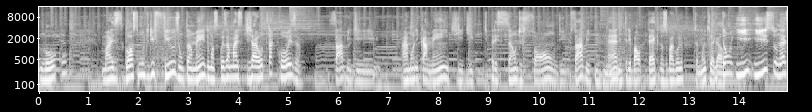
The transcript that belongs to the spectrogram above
louco. Mas gosto muito de fusion também, de umas coisas mais que já é outra coisa, sabe? De harmonicamente, de, de pressão de som, de, sabe? Uhum. Né? De tribal techno, os bagulho. Isso é muito legal. Então, e, e isso, né?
